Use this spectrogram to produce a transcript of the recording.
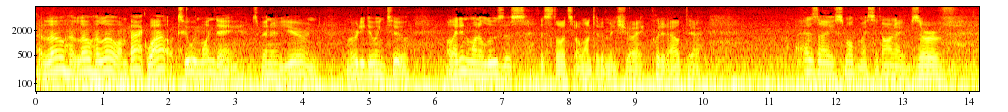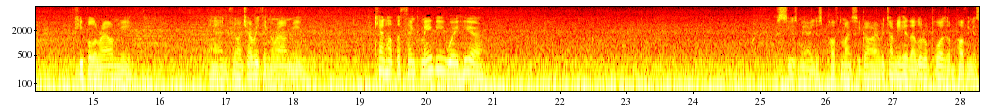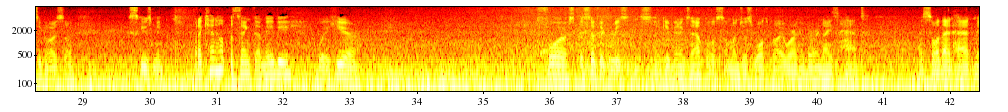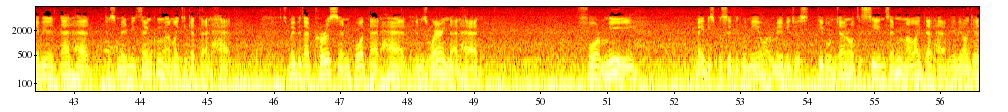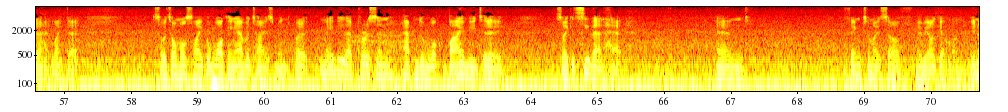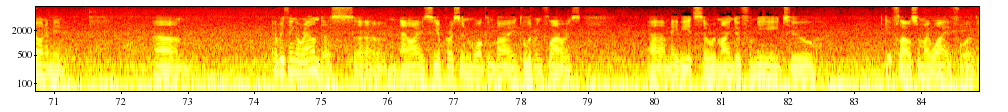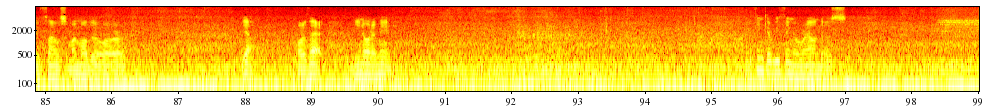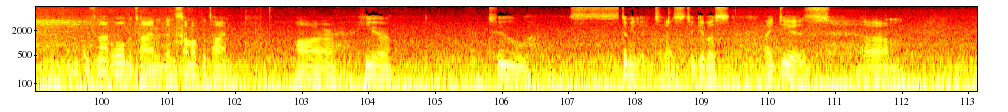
Hello, hello, hello. I'm back. Wow, two in one day. It's been a year and I'm already doing two. Well, I didn't want to lose this this thought, so I wanted to make sure I put it out there. As I smoke my cigar and I observe people around me and pretty much everything around me, I can't help but think maybe we're here. Excuse me, I just puffed my cigar. Every time you hear that little pause, I'm puffing a cigar, so excuse me. But I can't help but think that maybe we're here for specific reasons. I'll give you an example. Someone just walked by wearing a very nice hat. I saw that hat. Maybe that hat just made me think, hmm, I'd like to get that hat. So maybe that person bought that hat and is wearing that hat for me, maybe specifically me, or maybe just people in general to see and say, hmm, I like that hat. Maybe I'll get a hat like that. So it's almost like a walking advertisement. But it, maybe that person happened to walk by me today so I could see that hat and think to myself, maybe I'll get one. You know what I mean? Um, everything around us. Uh, now I see a person walking by delivering flowers. Uh, maybe it's a reminder for me to get flowers for my wife or get flowers for my mother or yeah, or that. You know what I mean? I think everything around us, if not all the time, then some of the time, are here to stimulate us, to give us ideas. Um,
